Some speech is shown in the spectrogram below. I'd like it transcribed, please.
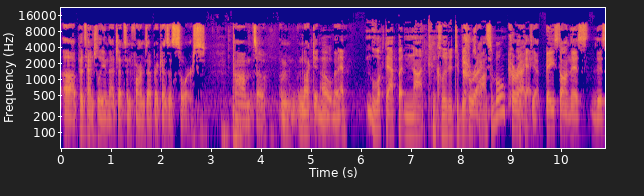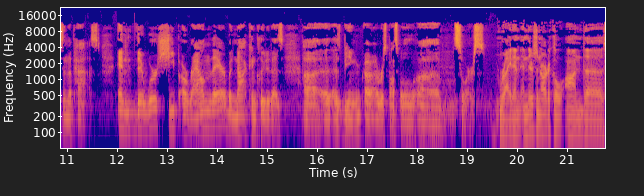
uh, potentially in that Jensen Farms outbreak as a source. Um, so I'm, I'm, not getting. Oh, but, looked at but not concluded to be correct. responsible. Correct. Okay. Yeah, based on this this in the past, and there were sheep around there, but not concluded as uh, as being a, a responsible uh, source. Right, and, and there's an article on the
